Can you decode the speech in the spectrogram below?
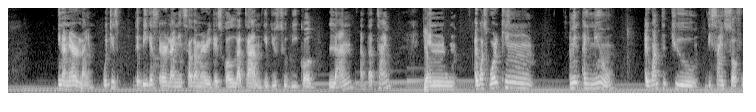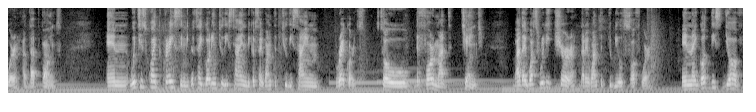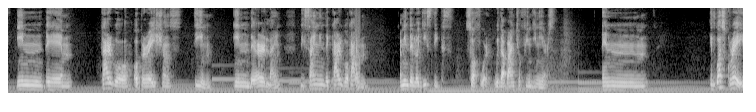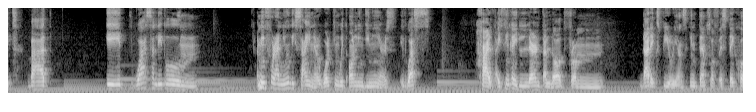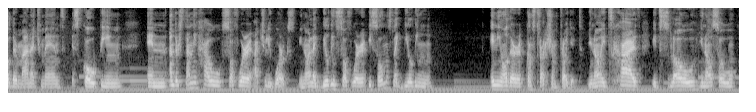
in an airline, which is the biggest airline in South America. It's called LATAM. It used to be called LAN at that time. Yep. And I was working, I mean, I knew I wanted to design software at that point, and which is quite crazy because I got into design because I wanted to design records. So the format changed. But I was really sure that I wanted to build software. And I got this job in the um, cargo operations team in the airline, designing the cargo, cabin. I mean, the logistics software with a bunch of engineers. And it was great, but it was a little. Um, I mean, for a new designer working with only engineers, it was hard. I think I learned a lot from that experience in terms of stakeholder management, scoping, and understanding how software actually works. You know, like building software is almost like building any other construction project. You know, it's hard, it's slow, you know, so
